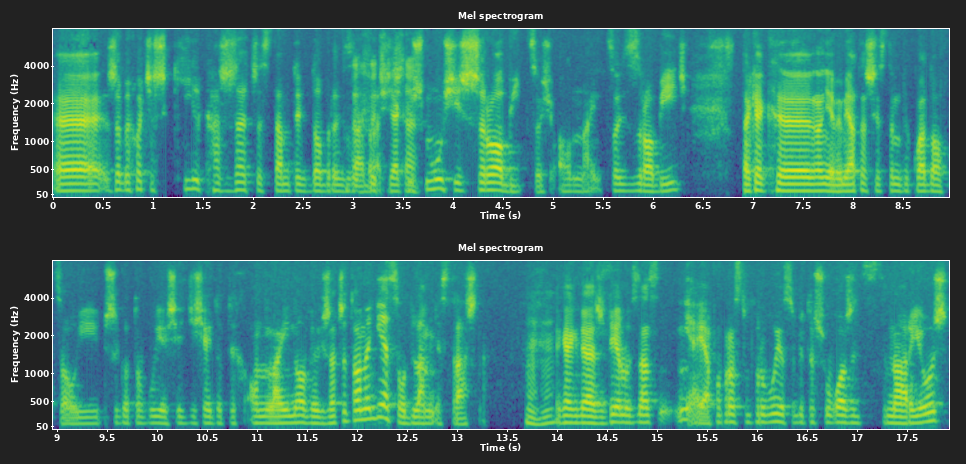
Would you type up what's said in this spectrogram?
e, żeby chociaż kilka rzeczy z tamtych dobrych zabrać. Jak tak. już musisz robić coś online, coś zrobić, tak jak, e, no nie wiem, ja też jestem wykładowcą i przygotowuję się dzisiaj do tych online'owych rzeczy, to one nie są dla mnie straszne. Mhm. Tak jak wiesz, wielu z nas, nie, ja po prostu próbuję sobie też ułożyć scenariusz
